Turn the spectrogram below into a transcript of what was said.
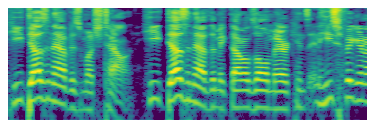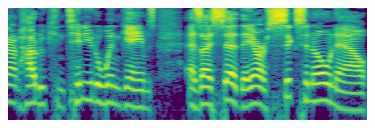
He doesn't have as much talent. He doesn't have the McDonald's All Americans, and he's figuring out how to continue to win games. As I said, they are six and zero oh now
